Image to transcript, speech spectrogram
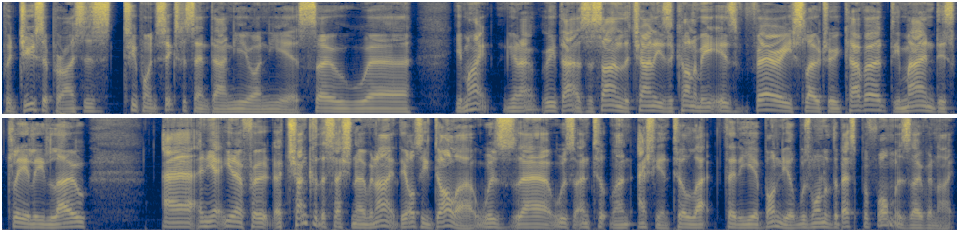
Producer prices 2.6% down year on year. So uh, you might, you know, read that as a sign the Chinese economy is very slow to recover. Demand is clearly low. Uh, and yet, you know, for a chunk of the session overnight, the Aussie dollar was uh, was until actually until that thirty year bond yield was one of the best performers overnight.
